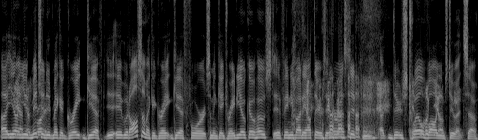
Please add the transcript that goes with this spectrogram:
Uh, you know, Yeah, you had mentioned right. it'd make a great gift. It, it would also make a great gift for some engaged Radio co-host if anybody out there is interested. uh, there's 12 look me volumes to it, so.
